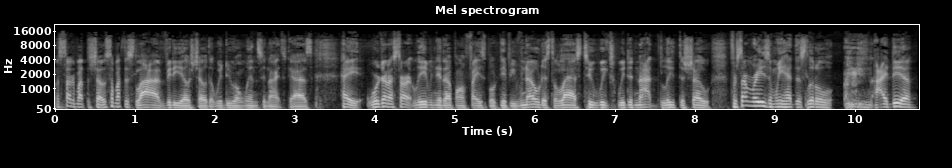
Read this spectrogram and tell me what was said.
Let's talk about the show. Let's talk about this live video show that we do on Wednesday nights, guys. Hey, we're going to start leaving it up on Facebook. If you've noticed, the last two weeks we did not delete the show. For some reason, we had this little idea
